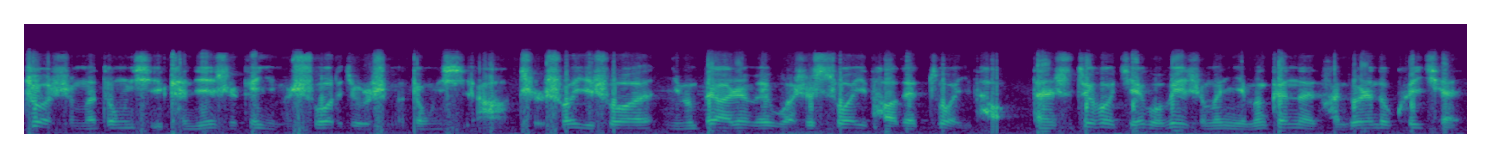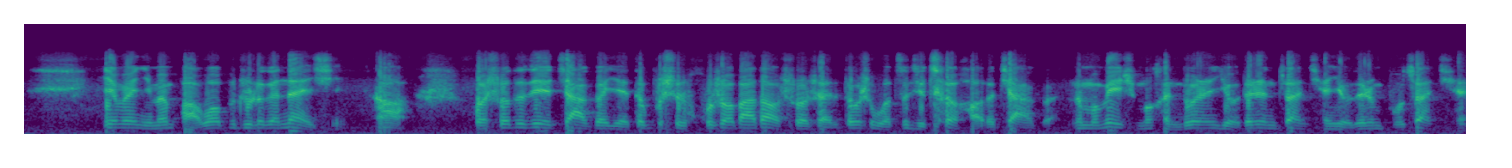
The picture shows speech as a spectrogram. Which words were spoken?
做什么东西，肯定是跟你们说的就是什么东西啊。只所以说，你们不要认为我是说一套再做一套。但是最后结果，为什么你们跟的很多人都亏钱？因为你们把握不住这个耐心啊。我说的这些价格也都不是胡说八道说出来的，都是我自己测好的价格。那么为什么很多人，有的人赚钱，有的人不赚钱？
